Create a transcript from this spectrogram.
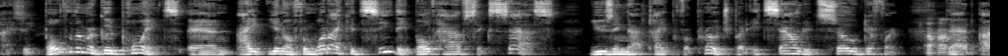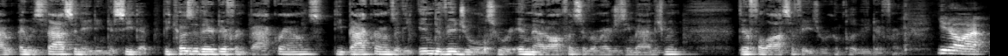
I see. Both of them are good points. And I, you know, from what I could see, they both have success using that type of approach, but it sounded so different uh-huh. that I, it was fascinating to see that because of their different backgrounds, the backgrounds of the individuals who were in that Office of Emergency Management, their philosophies were completely different. You know, I,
